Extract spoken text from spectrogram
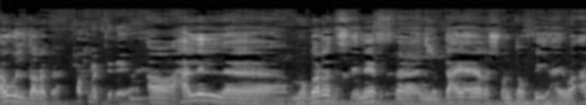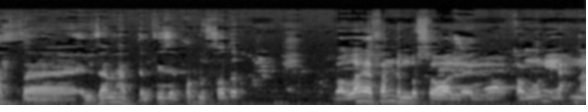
أول درجة. حكم ابتدائي. آه هل آه، مجرد استئناف آه، المدعي إيه رشوان توفيق هيوقف آه، إلزامها بتنفيذ الحكم الصادر؟ والله يا فندم بص هو ال- القانوني إحنا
